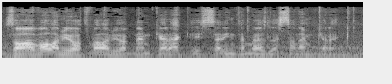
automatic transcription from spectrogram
Szóval valami ott, valami ott nem kerek, és szerintem ez lesz a nem kerek.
